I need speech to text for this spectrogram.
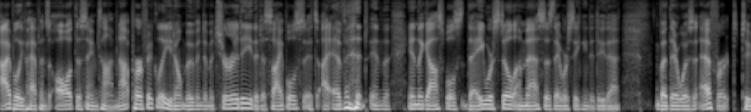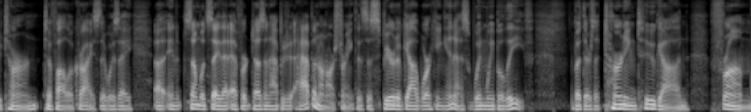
I believe, happens all at the same time. Not perfectly. You don't move into maturity. The disciples, it's uh, evident in the in the Gospels, they were still a mess as they were seeking to do that. But there was an effort to turn to follow Christ. There was a, uh, and some would say that effort doesn't happen on our strength. It's the Spirit of God working in us when we believe but there's a turning to God from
